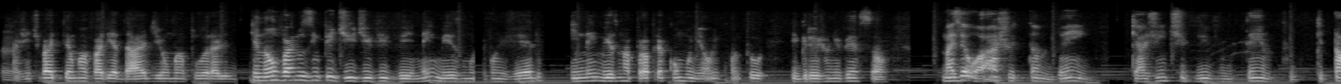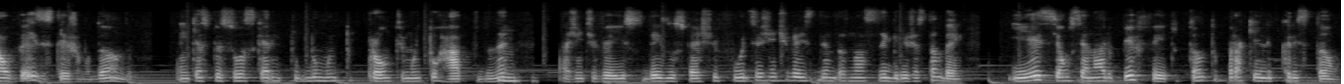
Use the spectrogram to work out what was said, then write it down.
é. a gente vai ter uma variedade uma pluralidade que não vai nos impedir de viver nem mesmo o evangelho e nem mesmo a própria comunhão enquanto igreja universal. Mas eu acho também que a gente vive um tempo que talvez esteja mudando, em que as pessoas querem tudo muito pronto e muito rápido, né? Hum. A gente vê isso desde os fast foods e a gente vê isso dentro das nossas igrejas também. E esse é um cenário perfeito tanto para aquele cristão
